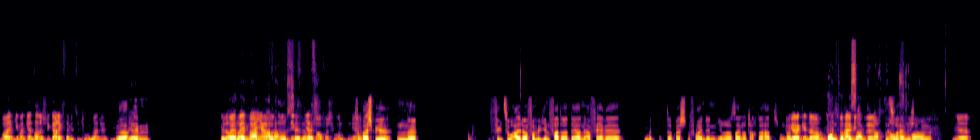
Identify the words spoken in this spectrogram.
war jemand ganz anderes, der gar nichts damit zu tun hatte. Ja, Ja. eben. Genau, und bei, oder bei halt Maya und, und Dings Nachahmungstäter, sind ja so verschwunden, ja. Zum Beispiel ein äh, viel zu alter Familienvater, der eine Affäre mit der besten Freundin ihrer seiner Tochter hat und dann ja, genau. Und das in will. Nacht das draußen verheimlichen war. will. Ja.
